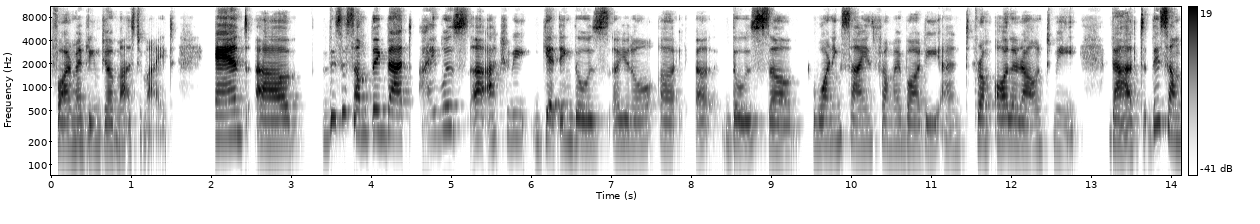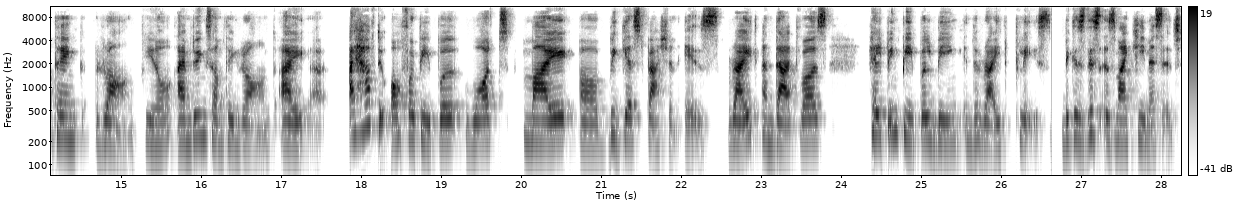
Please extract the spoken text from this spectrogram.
for my dream job mastermind. And uh, this is something that I was uh, actually getting those, uh, you know, uh, uh, those uh, warning signs from my body and from all around me that there's something wrong. You know, I'm doing something wrong. I I have to offer people what my biggest passion is, right? And that was helping people being in the right place because this is my key message.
